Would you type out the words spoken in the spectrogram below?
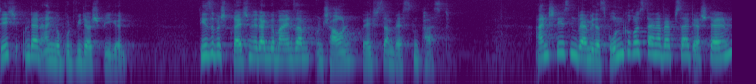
dich und dein Angebot widerspiegeln. Diese besprechen wir dann gemeinsam und schauen, welches am besten passt. Anschließend werden wir das Grundgerüst deiner Website erstellen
